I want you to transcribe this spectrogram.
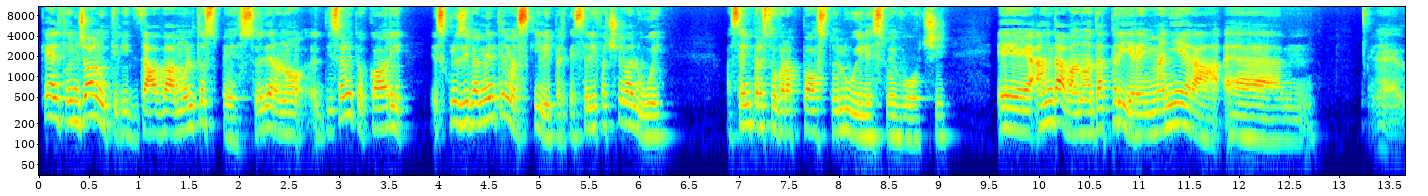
che Elton John utilizzava molto spesso ed erano di solito cori esclusivamente maschili perché se li faceva lui, ha sempre sovrapposto lui le sue voci e andavano ad aprire in maniera eh, eh,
